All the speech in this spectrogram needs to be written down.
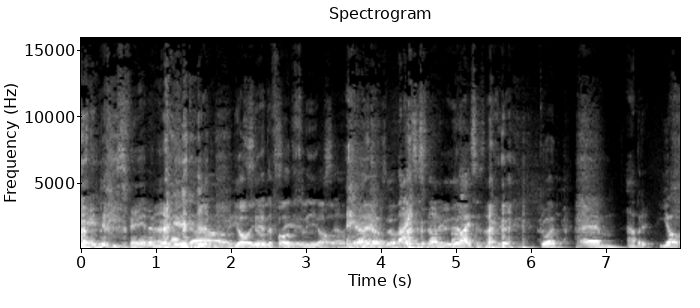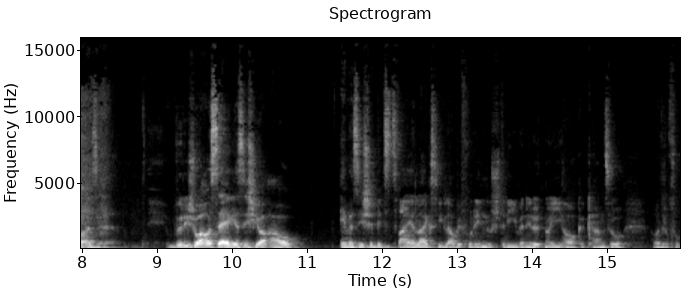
Ähnliche Sphären. Genau, Ja, fällt gesehen, ein bisschen sagen. Ja, ja, man weiß es noch nicht, man Ja. weiß es noch nicht. Gut. Ähm, aber ja, also, würde ich schon auch sagen, es ist ja auch, eben, es ist ein bisschen zweierlei gewesen, glaube ich, von der Industrie, wenn ich dort noch einhaken kann, so, oder von,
